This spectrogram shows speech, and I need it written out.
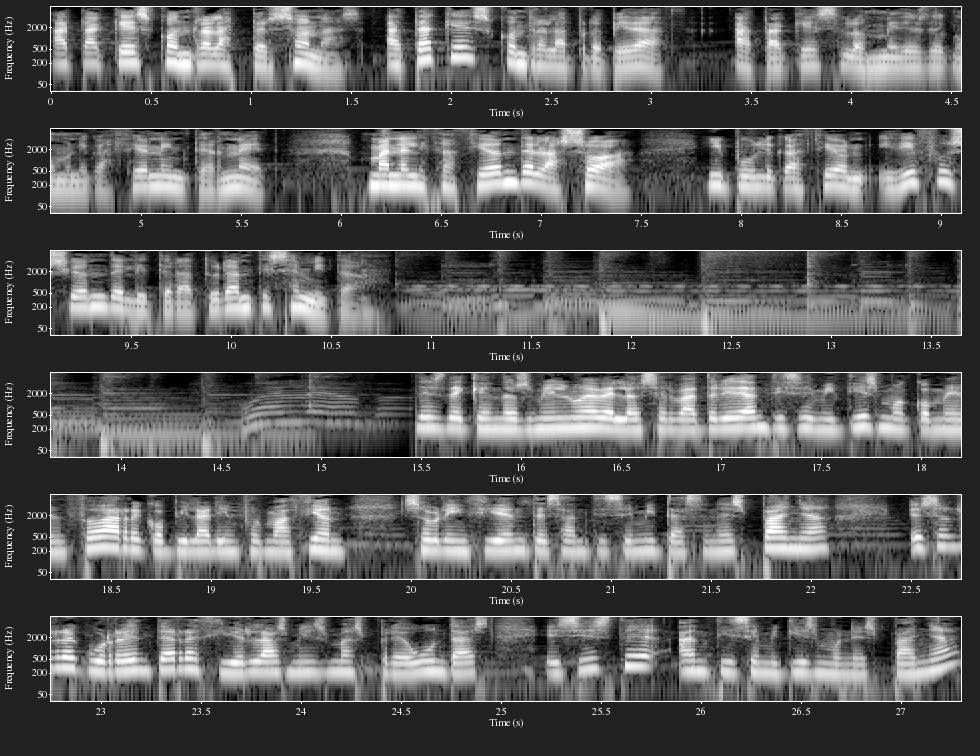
Ataques contra las personas, ataques contra la propiedad, ataques a los medios de comunicación e Internet, banalización de la SOA y publicación y difusión de literatura antisemita. Desde que en 2009 el Observatorio de Antisemitismo comenzó a recopilar información sobre incidentes antisemitas en España, es recurrente recibir las mismas preguntas. ¿Existe antisemitismo en España?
